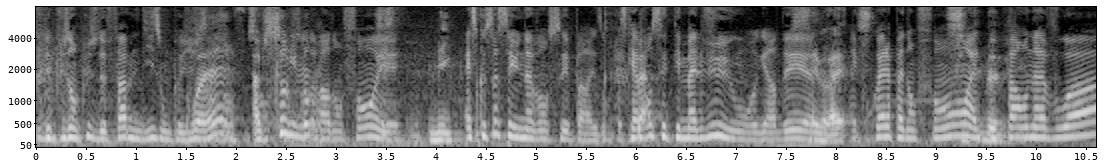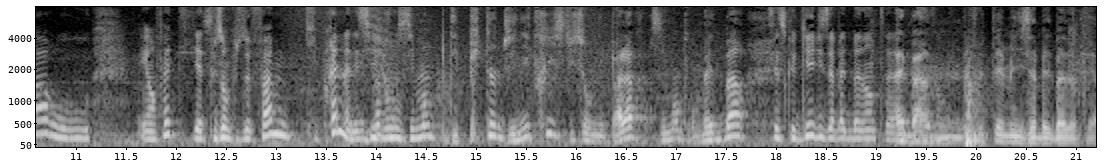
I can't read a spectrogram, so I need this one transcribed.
Et de plus en plus de femmes disent on peut vivre Ouais, sans, absolument. sans avoir d'enfants. Et Mais est-ce que ça c'est une avancée par exemple? Parce qu'avant Bah, c'était mal vu, on regardait. c'est euh, vrai. et pourquoi elle a pas d'enfants? Elle peut mal pas vu. en avoir ou Et en fait, il y a de plus en plus de femmes qui prennent la On décision. Pas forcément des putains de génitrices, tu sais, on n'est pas là forcément pour mettre bas. C'est ce que dit Elisabeth Badinter. Eh ben, je t'aime, Elisabeth Badinter.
